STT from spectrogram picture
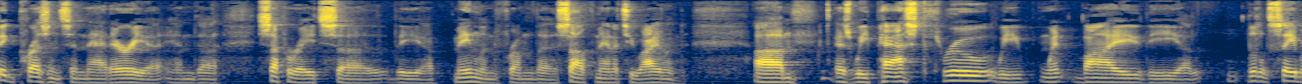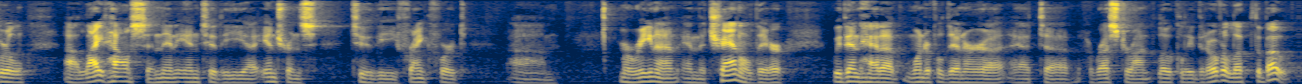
big presence in that area and uh, separates uh, the mainland from the South Manitou Island. Um, as we passed through, we went by the uh, Little Sable uh, Lighthouse and then into the uh, entrance to the Frankfort um, Marina and the channel there. We then had a wonderful dinner uh, at uh, a restaurant locally that overlooked the boat.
